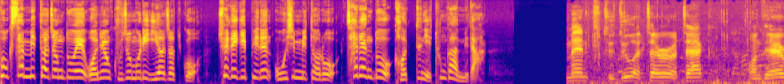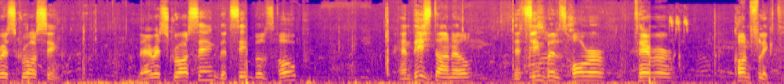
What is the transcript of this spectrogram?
폭 3m 정도의 원형 구조물이 이어졌고 최대 깊이는 50m로 차량도 거뜬히 통과합니다. meant to do a terror attack on the Erez crossing. The Erez crossing that symbols hope, and this tunnel that symbols horror, terror, conflict.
